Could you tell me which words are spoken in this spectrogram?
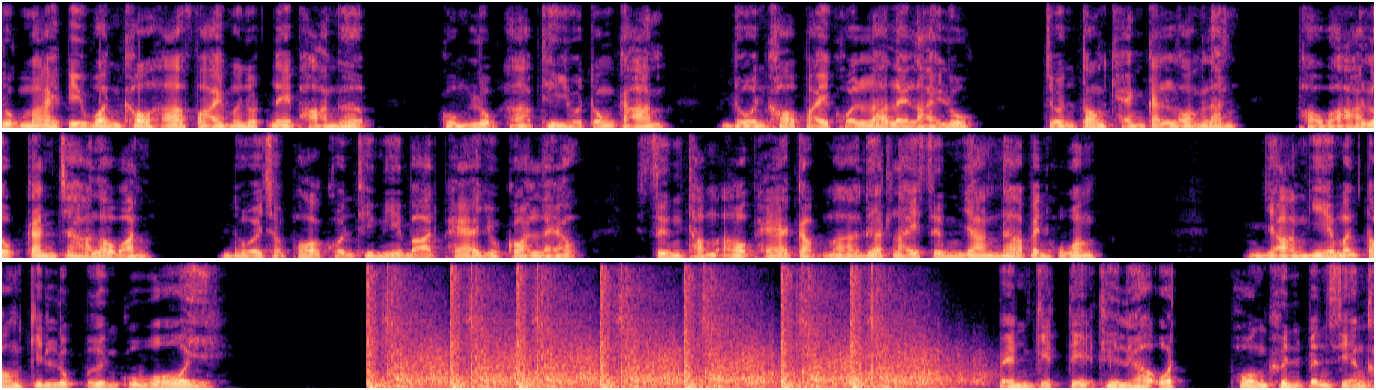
ลูกไม้ปีว่อนเข้าหาฝ่ายมนุษย์ในผาเงิบกลุ่มลูกหาบที่อยู่ตรงกลาง โดนเข้าไปคนละหลาย ๆ ลูก จนต้องแข่งกันร้องลั่นผวาหลบกันจ้าละวัน โดยเฉพาะคนที่มีบาดแผลอยู่ก่อนแล้ว ซึ่งทำเอาแผลกลับมาเลือดไหลซึมอย่างน่าเป็นห่วง อย่างนี้มันต้องกินลูกปืนกูโว้ย เป็นกิตติที่เหลืออดพ่วงขึ้นเป็นเสียงค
